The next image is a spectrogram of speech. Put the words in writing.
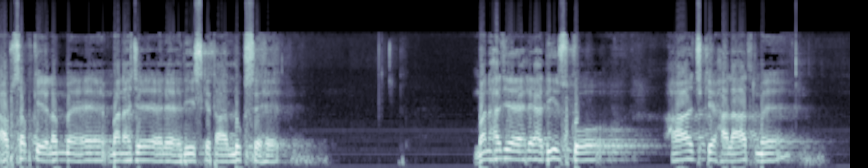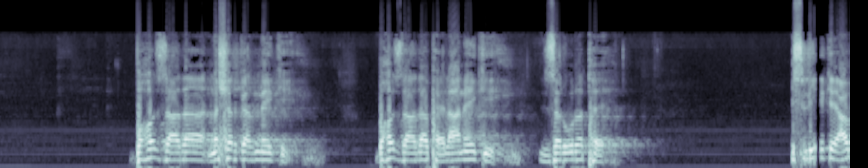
آپ سب کے علم میں ہے، منہج اہل حدیث کے تعلق سے ہے۔ منہج اہل حدیث کو آج کے حالات میں بہت زیادہ نشر کرنے کی، بہت زیادہ پھیلانے کی ضرورت ہے۔ اس لیے کہ اب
